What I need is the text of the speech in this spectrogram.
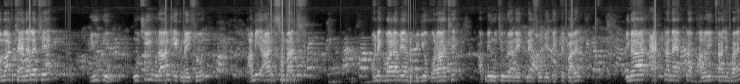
আমার চ্যানেল আছে ইউটিউব উঁচি উড়ান এক নাই সোচ। আমি আর সমাজ অনেকবার আমি ভিডিও করা আছে। আপনি উঁচু উড়ান এক নাই সোজে দেখতে পারেন। ইনার একটা না একটা ভালোই কাজ হয়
